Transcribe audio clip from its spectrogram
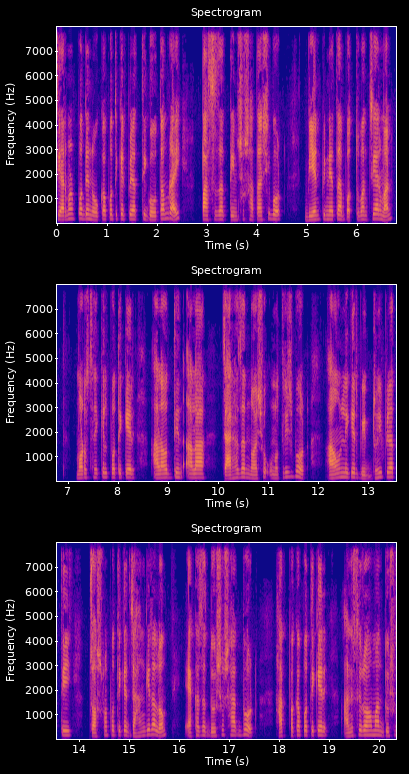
চেয়ারম্যান পদে নৌকা প্রতীকের প্রার্থী গৌতম রায় পাঁচ হাজার তিনশো সাতাশি ভোট, বিএনপি নেতা বর্তমান চেয়ারম্যান মোটরসাইকেল প্রতীকের আলাউদ্দিন আলা চার হাজার নয়শো উনত্রিশ ভোট আওয়ামী লীগের বিদ্রোহী প্রার্থী চশমা প্রতীকের জাহাঙ্গীর আলম এক হাজার দুইশো সাত ভোট হাতপাকা প্রতীকের আনিসুর রহমান দুশো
